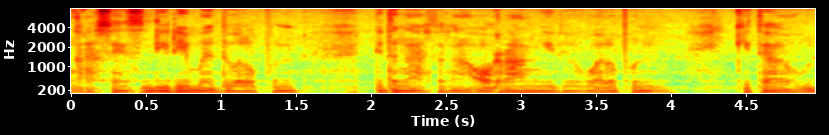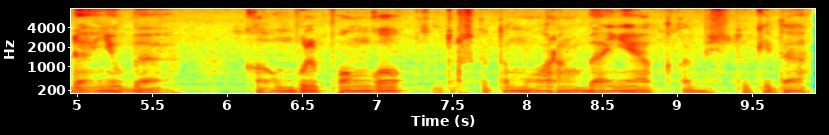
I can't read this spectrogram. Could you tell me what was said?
ngerasain sendiri banget walaupun di tengah-tengah orang gitu. Walaupun kita udah nyoba ke umpul ponggok terus ketemu orang banyak habis itu kita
